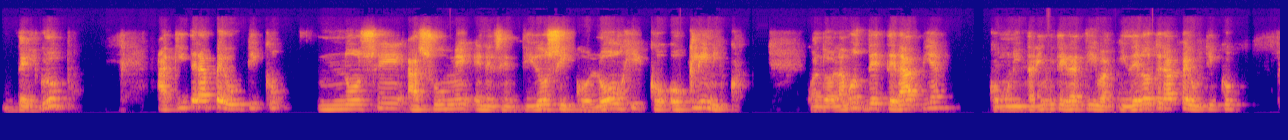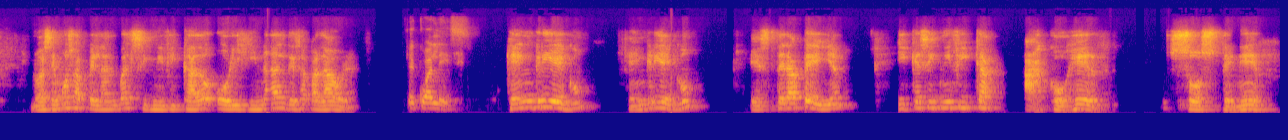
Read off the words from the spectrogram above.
del grupo. Aquí terapéutico no se asume en el sentido psicológico o clínico. Cuando hablamos de terapia comunitaria integrativa y de lo terapéutico, lo hacemos apelando al significado original de esa palabra. ¿Qué cuál es? Que en griego, que en griego es terapia y que significa acoger, sostener,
